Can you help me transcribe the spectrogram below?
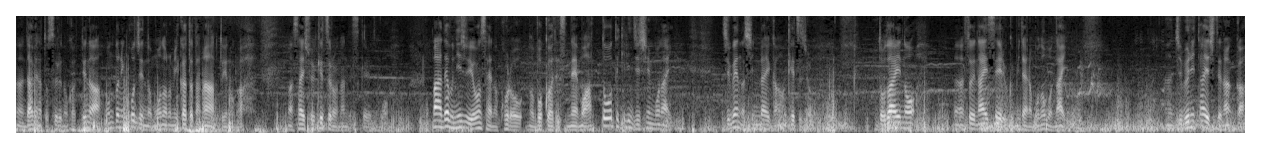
うん、ダメだとするのかっていうのは本当に個人のものの見方だなというのが、まあ、最終結論なんですけれども。まあでも24歳の頃の僕はですねもう圧倒的に自信もない。自分への信頼感は欠如。土台の、うん、そういう内省力みたいなものもない。自分に対してなんか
